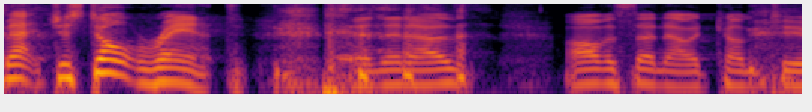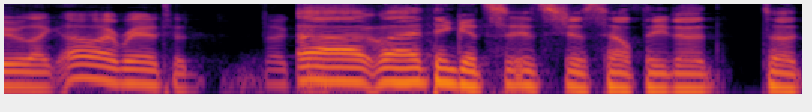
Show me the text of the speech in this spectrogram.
Matt, just don't rant. And then I was all of a sudden I would come to like, oh, I ranted. Okay. Uh, well, I think it's it's just healthy to to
